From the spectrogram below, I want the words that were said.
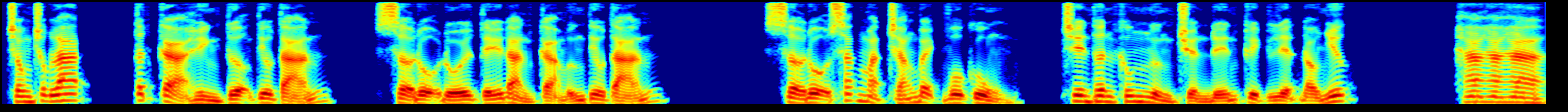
Trong chốc lát, tất cả hình tượng tiêu tán sở độ đối tế đàn cảm ứng tiêu tán. Sở độ sắc mặt trắng bệch vô cùng, trên thân không ngừng truyền đến kịch liệt đau nhức. Ha ha ha,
